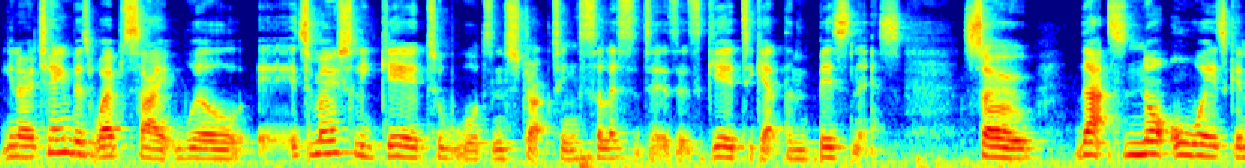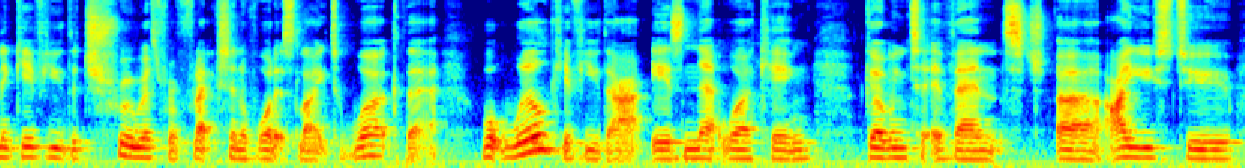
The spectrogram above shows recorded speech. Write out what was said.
You know, Chambers website will, it's mostly geared towards instructing solicitors. It's geared to get them business. So that's not always going to give you the truest reflection of what it's like to work there. What will give you that is networking, going to events. Uh, I used to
